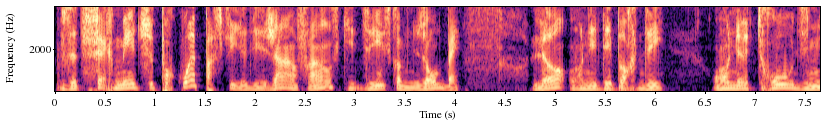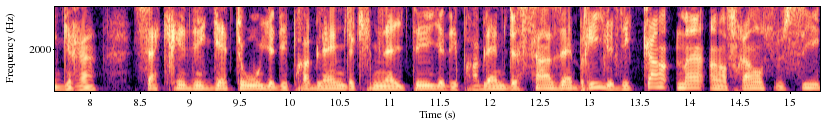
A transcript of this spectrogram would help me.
vous êtes fermés. pourquoi? Parce qu'il y a des gens en France qui disent, comme nous autres, ben là, on est débordés. On a trop d'immigrants. Ça crée des ghettos, il y a des problèmes de criminalité, il y a des problèmes de sans-abri, il y a des campements en France aussi,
